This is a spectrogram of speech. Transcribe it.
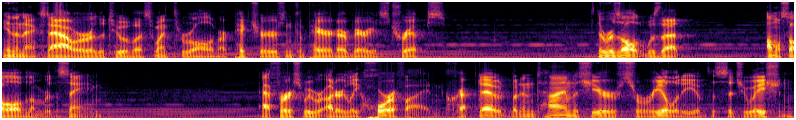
In the next hour, the two of us went through all of our pictures and compared our various trips. The result was that almost all of them were the same. At first, we were utterly horrified and crept out, but in time, the sheer surreality of the situation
